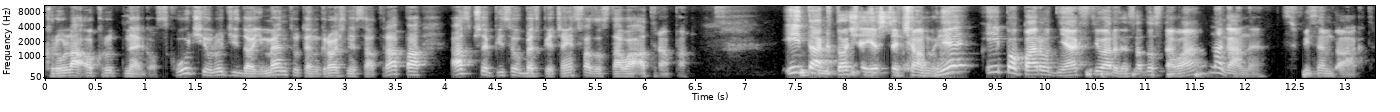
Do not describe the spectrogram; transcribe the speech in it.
króla okrutnego. Skłócił ludzi do imentu ten groźny satrapa, a z przepisów bezpieczeństwa została atrapa. I tak to się jeszcze ciągnie i po paru dniach stewardesa dostała naganę z wpisem do akt.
